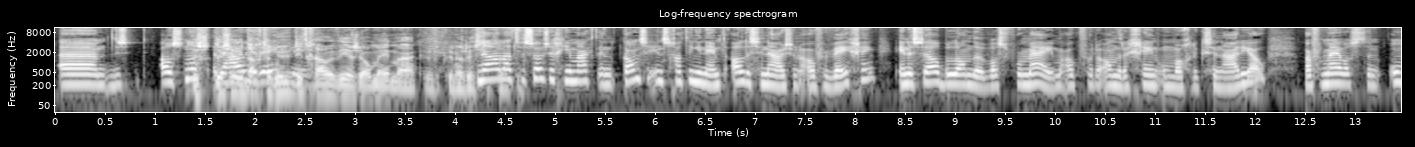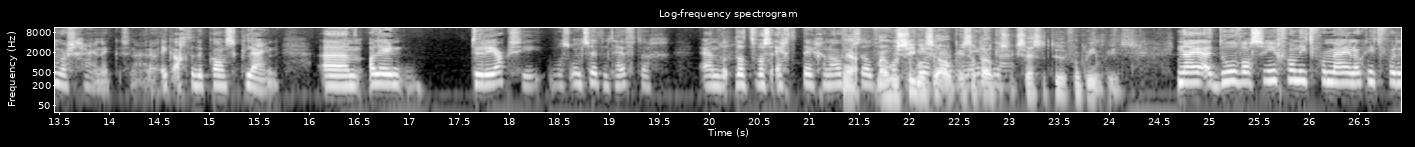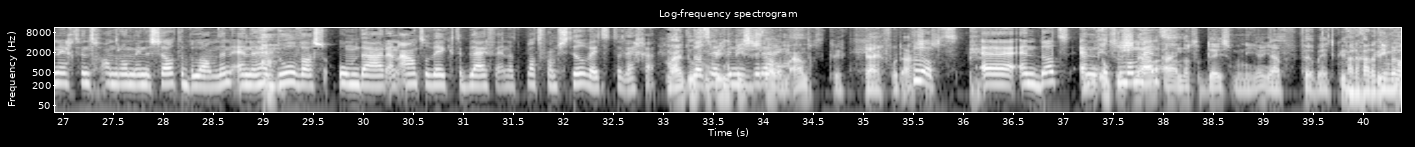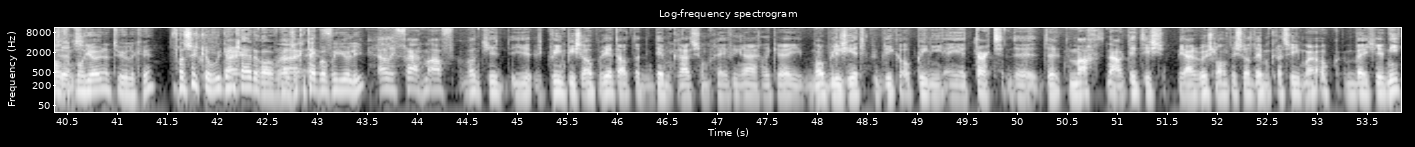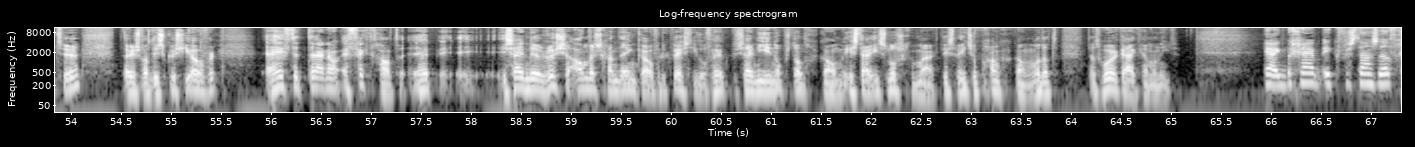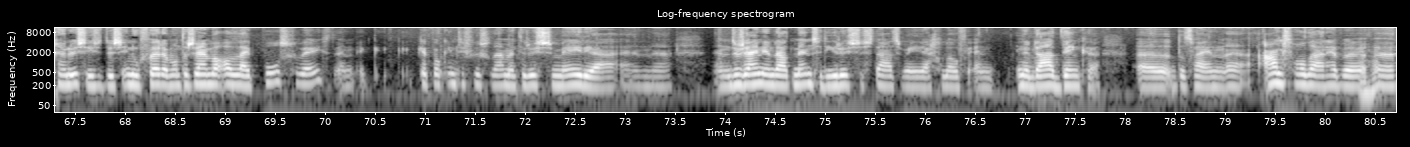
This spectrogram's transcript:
Ehm, dus alsnog Dus, dus je dachten nu, dit gaan we weer zo meemaken. We kunnen rustig Nou, laten we zo zeggen, je maakt een kanseninschatting. Je neemt alle scenario's in overweging. In een cel belanden was voor mij, maar ook voor de anderen... geen onmogelijk scenario. Maar voor mij was het een onwaarschijnlijk scenario. Ik achtte de kans klein. Ehm, alleen de reactie was ontzettend heftig. En dat- was echt Ja, tegenovergesteld. maar van hoe cynisch ook, is dat ook een succes natuurlijk voor Greenpeace. Nou ja, het doel was in ieder geval niet voor mij... en ook niet voor de 29 anderen om in de cel te belanden. En het doel was om daar een aantal weken te blijven... en dat platform stil weten te leggen. Maar het doel dat van hebben we Greenpeace niet is wel om aandacht te kri- krijgen voor de acties. Klopt. Eh, en dat, en, En op het internationale moment... aandacht op deze manier, ja, veel beter kun je Maar dan gaat het niet meer over het milieu natuurlijk, hè? Francisco, hoe denk jij erover? Als maar- ik het heb over jullie. Ik vraag me af, want je, je, Greenpeace opereert altijd in een democratische omgeving eigenlijk. Hè. Je mobiliseert de publieke opinie en je tart de, de, de macht. Nou, dit is, ja, Rusland is wel democratie, maar ook een beetje niet. Hè. Daar is wat discussie over. Heeft het daar nou effect gehad? Heb, zijn de Russen anders gaan denken over de kwestie? Of heb- zijn die in opstand gekomen? Is daar iets losgemaakt? Is er iets op gang gekomen? Want dat, dat hoor ik eigenlijk helemaal niet. Ja, ik begrijp, ik versta zelf geen Russisch, dus in hoeverre... want er zijn wel allerlei polls geweest. En ik, ik, heb ook interviews gedaan met de Russische media. En, eh, en er zijn inderdaad mensen die Russische staatsmedia geloven... en inderdaad denken eh, dat wij een eh, aanval daar hebben... Mhm.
